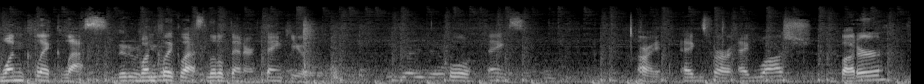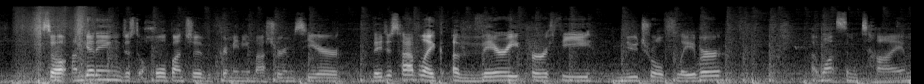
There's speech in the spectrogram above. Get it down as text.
One click less. One click less, little thinner. Thank you. Cool, thanks. All right, eggs for our egg wash, butter. So I'm getting just a whole bunch of cremini mushrooms here. They just have like a very earthy, neutral flavor. I want some thyme.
